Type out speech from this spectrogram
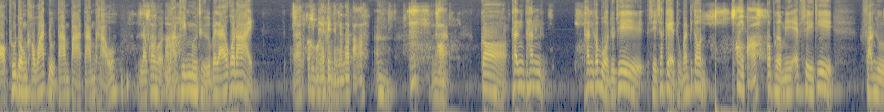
ออกทุดงควัตอยู่ตามป่าตามเขา แล้วก็ครับ ละทิ้งมือถือไปแล้วก็ได้ครับก็ขอให้เป็นอย่างนั้นนะป่า เออนะครัฮะบ ก็ท่านท่าน ท่านก็บวชอยู่ที่ศรีสะเกดถูกไหมพี่ต้น ใช่ป่าก็เผื่อมีเอฟซีที่ฟังอยู่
